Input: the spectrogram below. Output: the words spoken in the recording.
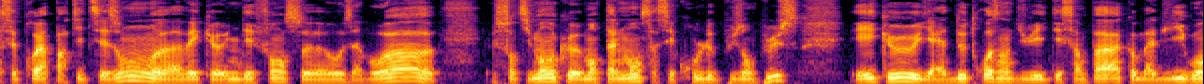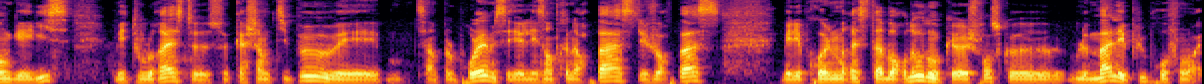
cette première partie de saison avec une défense aux abois, le sentiment que mentalement ça s'écroule de plus en plus et qu'il y a deux trois individualités sympas comme Adli, Wang et Ellis, mais tout le reste se cache un petit peu et c'est un peu le problème, c'est les entraîneurs passent, les joueurs passent, mais les problèmes restent à Bordeaux, donc je pense que le mal est plus profond. Ouais.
